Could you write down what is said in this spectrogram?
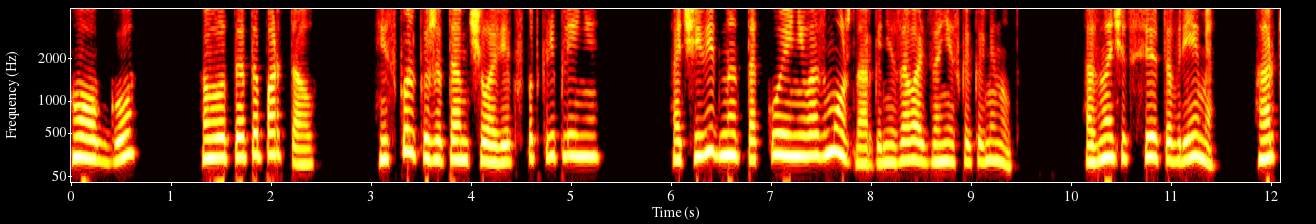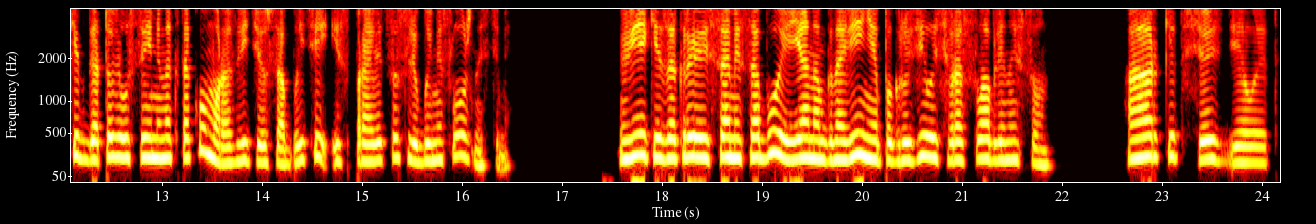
Ого! Вот это портал. И сколько же там человек в подкреплении? Очевидно, такое невозможно организовать за несколько минут. А значит, все это время Аркет готовился именно к такому развитию событий и справиться с любыми сложностями. Веки закрылись сами собой, и я на мгновение погрузилась в расслабленный сон. А Аркет все сделает.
